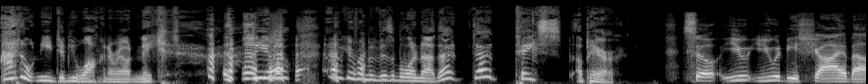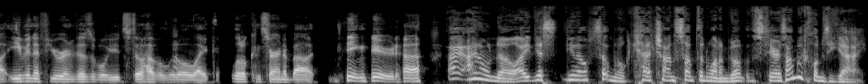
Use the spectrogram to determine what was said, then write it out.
I don't need to be walking around naked. you know, I don't care if I'm invisible or not. That, that takes a pair. So you you would be shy about even if you were invisible, you'd still have a little like little concern about being nude, huh? I, I don't know. I just, you know, someone will catch on something when I'm going up the stairs. I'm a clumsy guy.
